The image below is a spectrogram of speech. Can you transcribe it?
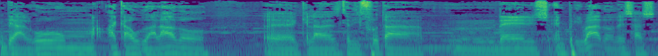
de algún acaudalado eh, que, la, que disfruta de, en privado de esas,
